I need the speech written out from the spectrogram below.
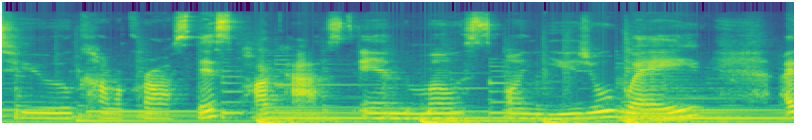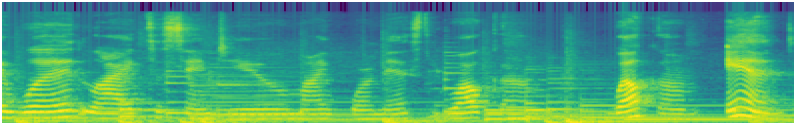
to come across this podcast in the most unusual way, I would like to send you my warmest welcome. Welcome. And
